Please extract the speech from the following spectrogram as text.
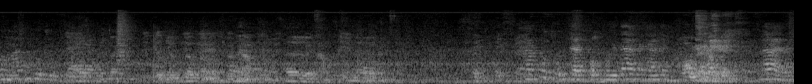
ตรงนั้นผู้ถูกใจอะจะยุบเรื่องไหนช่วยนำเออนำสีเออถ้าผู้ถูกใจปกมือได้ไหมคะเนี่ยได้พ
